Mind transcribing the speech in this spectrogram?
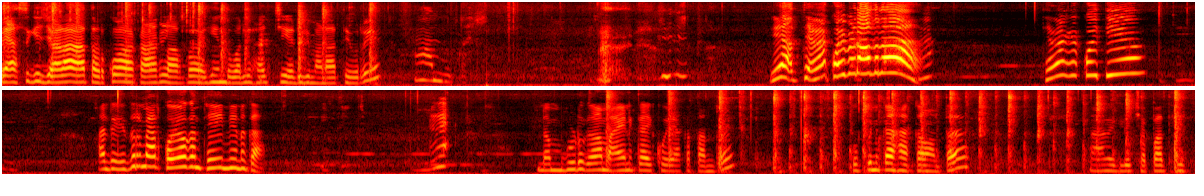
ಬ್ಯಾಸಿಗೆ ಜಳ ತಡ್ಕೊಳಕ್ಕೆ ಆಗ್ಲಾರ್ದ, ಹಿಂದೆ ಒಲಿ ಹಚ್ಚಿ ಅಡುಗೆ ಮಾಡತ್ತೀವಿ ರೀ ಏ ತೆವ್ಯಾಗ ಕೊಯ್ಬೇಡ ಅದನ್ನ. ತೆವ್ಯಾಗ ಕೊಯ್ತಿ? ಅಂದ್ರೆ ಇದ್ರ ಮ್ಯಾಲೆ ಕೊಯ್ಯೋಗಂತ ಹೇಳಿ ನಿನಗೆ. ನಮ್ಮ ಹುಡುಗ ಮಾವಿನಕಾಯಿ ಕೊಯ್ಯಾಕತ್ತಂದ್ರೆ ಉಪ್ಪಿನಕಾಯಿ ಹಾಕಾವಂತ ನಾನು ಇಲ್ಲಿ ಚಪಾತಿ ಹಿಟ್ಟು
